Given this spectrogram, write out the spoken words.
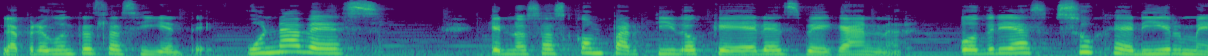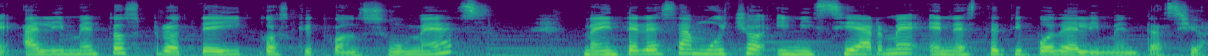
La pregunta es la siguiente. Una vez que nos has compartido que eres vegana, ¿podrías sugerirme alimentos proteicos que consumes? Me interesa mucho iniciarme en este tipo de alimentación.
